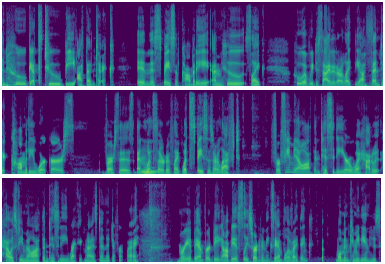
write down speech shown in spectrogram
and who gets to be authentic in this space of comedy and who's like who have we decided are like the authentic comedy workers versus and mm. what sort of like what spaces are left for female authenticity or what how do how is female authenticity recognized in a different way maria bamford being obviously sort of an example of i think a woman comedian who's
